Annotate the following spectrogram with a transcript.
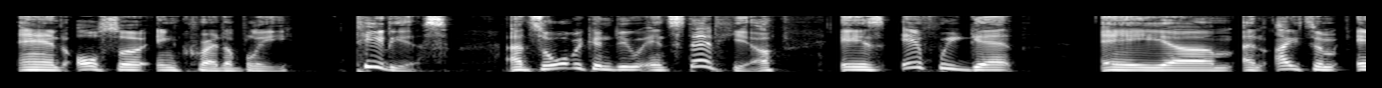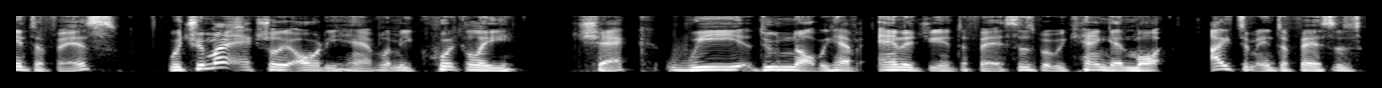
and also incredibly tedious. And so what we can do instead here is if we get a um, an item interface, which we might actually already have. Let me quickly check. We do not. We have energy interfaces, but we can get more item interfaces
